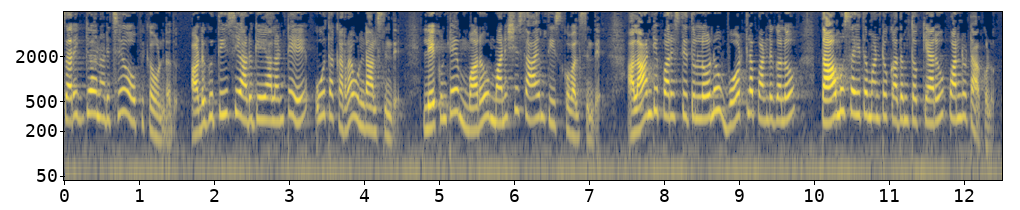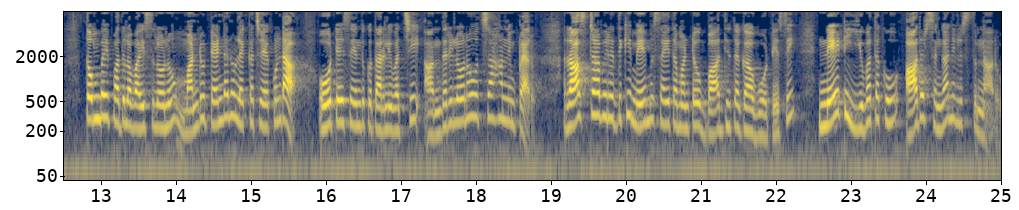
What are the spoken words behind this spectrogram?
సరిగ్గా నడిచే ఓపిక ఉండదు. అడుగు తీసి అడుగేయాలంటే ఊతకర్ర ఉండాల్సిందే. లేకుంటే మరో మనిషి సాయం తీసుకోవాల్సిందే. అలాంటి పరిస్థితుల్లోనూ ఓట్ల పండుగలో తాము సైతం అంటూ కదం తొక్కారు పండుటాకులు. తొంభై పదుల వయసులోనూ మండు టెండను లెక్క చేయకుండా ఓటేసేందుకు తరలివచ్చి అందరిలోనూ ఉత్సాహం నింపారు. రాష్ట్రాభివృద్ధికి మేము సైతం అంటూ బాధ్యతగా ఓటేసి నేటి యువతకు ఆదర్శంగా నిలుస్తున్నారు.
